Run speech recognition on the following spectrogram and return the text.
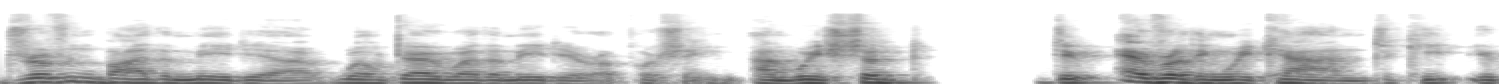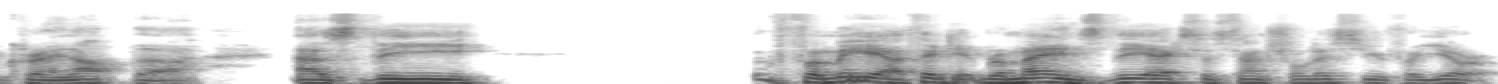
driven by the media, will go where the media are pushing. And we should do everything we can to keep Ukraine up there as the, for me, I think it remains the existential issue for Europe.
